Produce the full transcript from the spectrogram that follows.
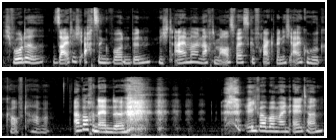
Ich wurde, seit ich 18 geworden bin, nicht einmal nach dem Ausweis gefragt, wenn ich Alkohol gekauft habe. Am Wochenende. ich war bei meinen Eltern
